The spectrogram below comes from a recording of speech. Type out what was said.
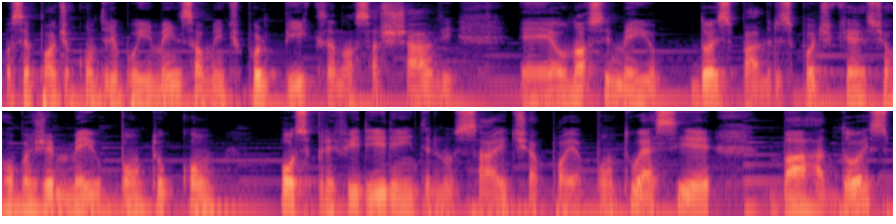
Você pode contribuir mensalmente por Pix. A nossa chave é o nosso e-mail, doispadrespodcast.gmail.com ou se preferirem, entre no site apoia.se barra Dois.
